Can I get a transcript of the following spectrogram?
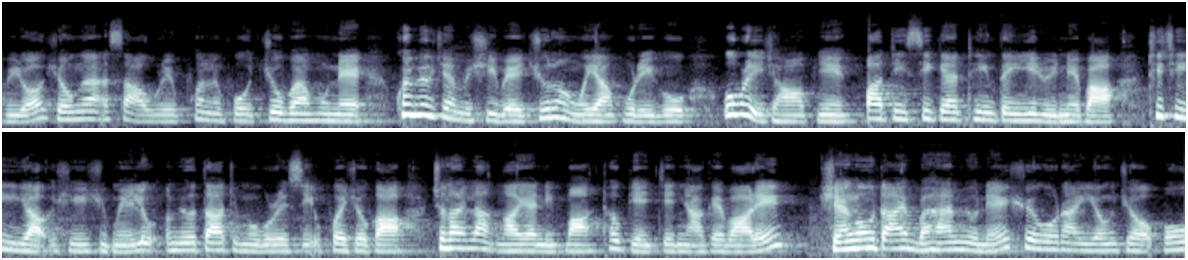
ပြီးတော့ရုံးခန်းအဆောက်အဦတွေဖွင့်လှစ်ဖို့ကြိုးပမ်းမှုနဲ့ခွင့်ပြုချက်မရှိဘဲကျူးလွန်ဝေရောက်မှုတွေကိုဥပဒေကြောင်းအပြင်ပါတီစည်းကမ်းထိန်းသိမ်းရေးတွေနဲ့ပါထိထိရောက်အရေးယူမယ်လို့အမျိုးသားဒီမိုကရေစီအဖွဲ့ချုပ်ကဇူလိုင်လ9ရက်နေ့မှာထုတ်ပြန်ကြေညာခဲ့ပါတယ်။ရန်ကုန်တိုင်းဗဟန်းမြို့နယ်ရွှေဟိုတိုင်းရုံးချုပ်ဗဟို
